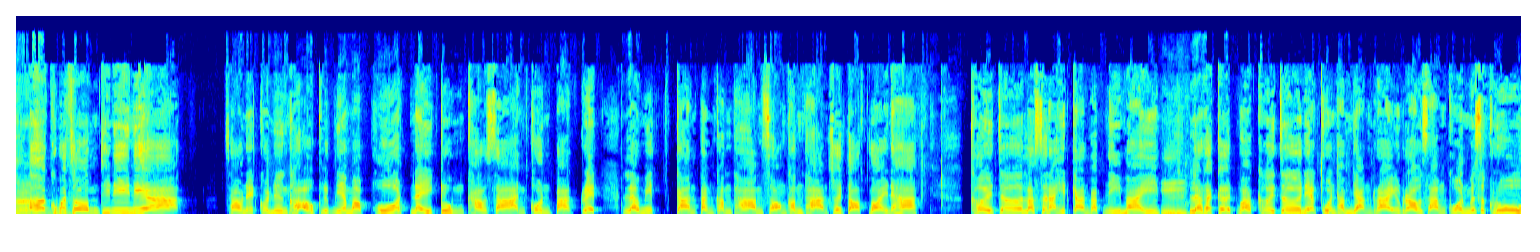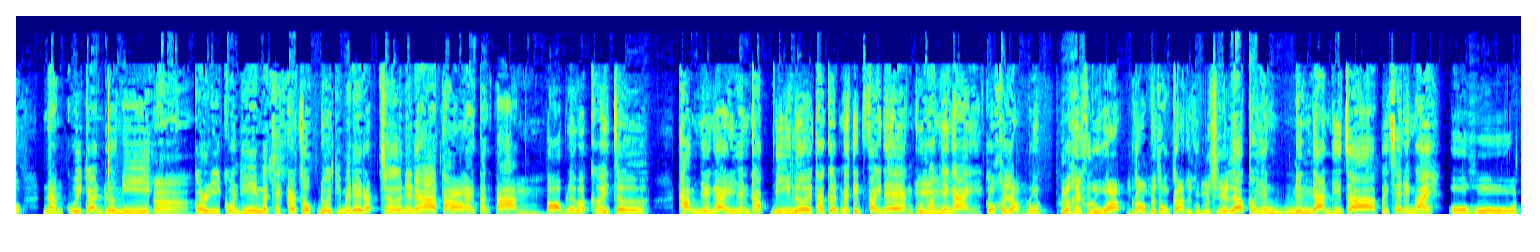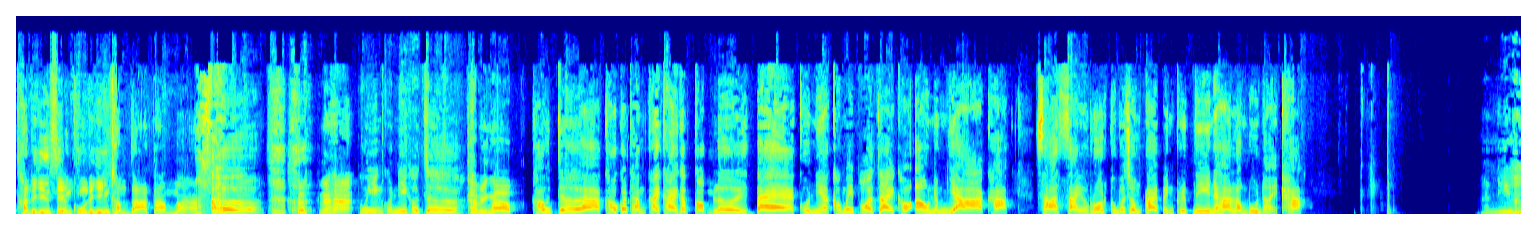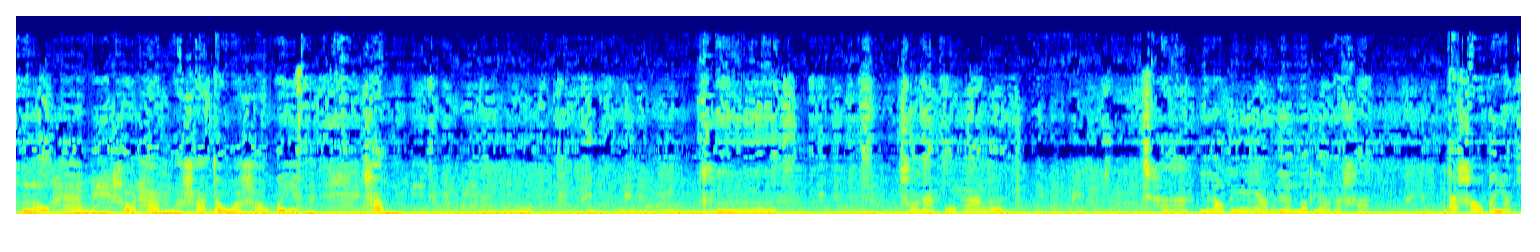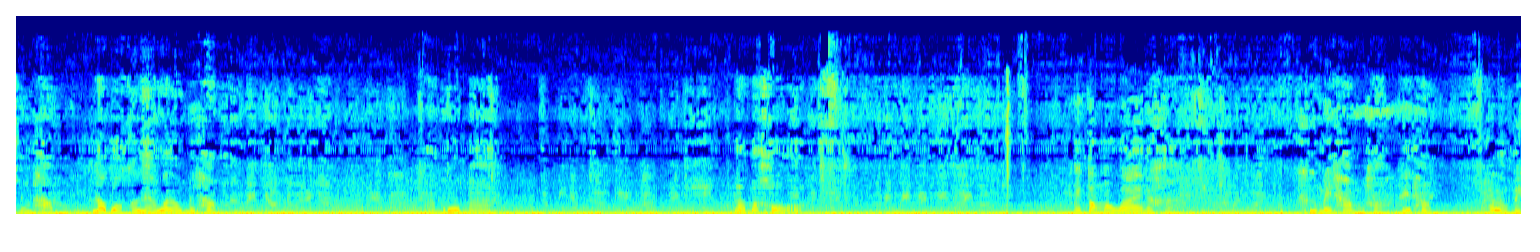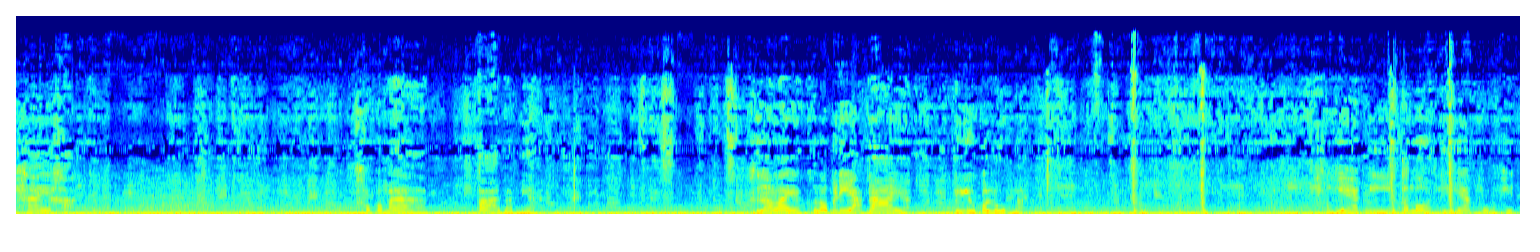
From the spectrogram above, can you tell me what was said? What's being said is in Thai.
ฮะอะคุณผู้ชมทีนี้เนี่ยชาวเน็ตคนหนึ่งเขาเอาคลิปนี้มาโพสต์ในกลุ่มข่าวสารคนปากเกร็ด แล้วมีการตั้งคำถามสองคำถามช่วยตอบหน่อยนะคะเคยเจอลักษณะเหตุการณ์แบบนี้ไหมอืมแล้วถ้าเกิดว่าเคยเจอเนี่ยควรทำอย่างไร เราสามคนเมื่อสักครู่นั่งคุยกันเรื่องนี้อ่ากรณีคนที่มาเช็ดกระจกโดยที่ไม่ได้รับเชิญเนี่ยนะคะตามครับแยกต่างอืมๆตอบเลยว่าเคยเจอ ทำยังไงดิฉันขับหนีเลย ถ้าเกิดไม่ติดไฟแดงคุณทำยังไง ก็ขยับรถเพื่อให้เขารู้ว่าเราไม่ต้องการให้คุณมาเช็ดแล้วเขายังดึงดันที่จะไปเช็ดอีกไหมโอ้โห ถ้าได้ยินเสียงคงได้ยินคำด่าตามมาเออนะฮะผู้หญิงคนนี้เขาเจอทำยังไงครับเขาเจอค่ะเขาก็ทำคล้าย ๆ กับก๊อฟเลย แต่คนนี้เขาไม่พอใจเขาเอาน้ำยาค่ะ สาดใส่รถคุณผู้ชมกลายเป็นคลิปนี้นะคะลองดูหน่อยค่ะอันนี้คือเราห้ามไม่ให้เขาทำนะคะ แต่ว่าเขาก็ยังทำคือเขาน่ากลัวมากเลยชาร์จนี่เรา พยายามเลื่อนรถแล้วนะคะ แต่เขาก็ยังคงทำเราบอกเขาแล้วว่าเราไม่ทำน่ากลัวมาก เรามาขอ ไม่ต้องมาไหว้นะคะ คือไม่ทำค่ะ ไม่ทำพอเราไม่ให้อะค่ะ เขาก็มาปาดแบบเนี้ยคืออะไรอะคือเราไม่ได้อยากได้อะอยู่ๆก็ลุมอะ แยกนี้ตลอดเลยแยกพงเพชร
